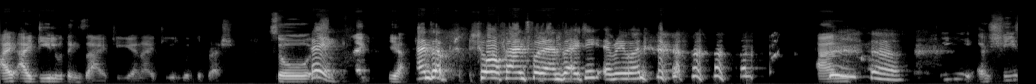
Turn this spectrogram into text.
I, I deal with anxiety and I deal with depression. So Hey. she, like, yeah, hands up show of hands for anxiety everyone and Uh, she, uh, she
